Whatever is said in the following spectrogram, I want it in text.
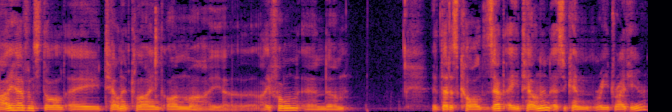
I have installed a Telnet client on my uh, iPhone and um, it, that is called ZA Telnet as you can read right here.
